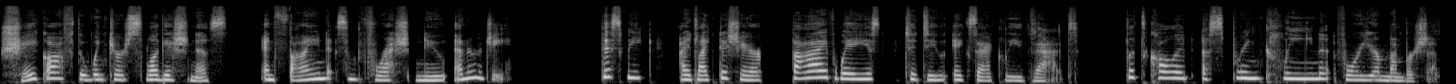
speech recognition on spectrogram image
shake off the winter sluggishness and find some fresh new energy. This week, I'd like to share five ways to do exactly that. Let's call it a spring clean for your membership.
